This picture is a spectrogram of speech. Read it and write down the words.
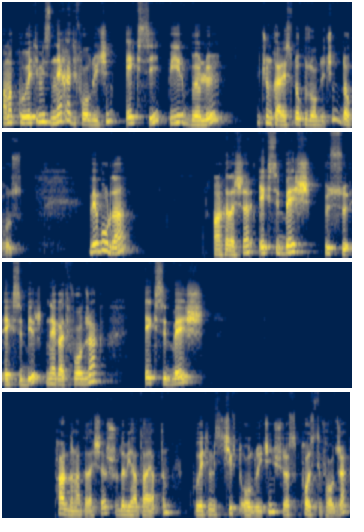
ama kuvvetimiz negatif olduğu için eksi 1 bölü 3'ün karesi 9 olduğu için 9. Ve burada arkadaşlar eksi 5 üssü eksi 1 negatif olacak. Eksi 5 pardon arkadaşlar şurada bir hata yaptım. Kuvvetimiz çift olduğu için şurası pozitif olacak.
